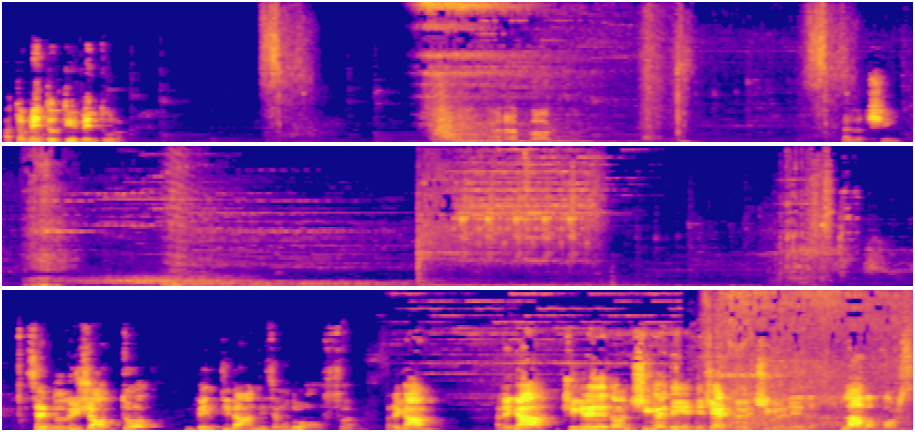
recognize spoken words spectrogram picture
Attualmente è un tier 21. A rapporto. Bello 5. Sei 18, 20 danni, siamo due off. Regà? Regà? Ci credete o non ci credete? Certo che ci credete. Lava Burst.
